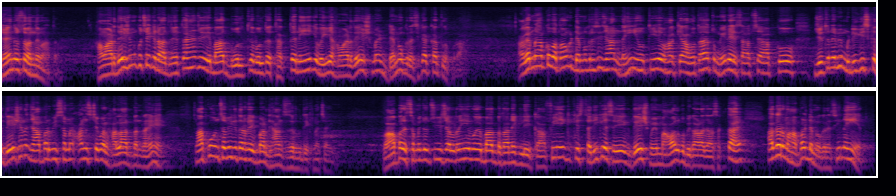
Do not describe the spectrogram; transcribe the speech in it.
जय हिंद दोस्तों, वंदे मातरम। हमारे देश में कुछ एक राजनेता हैं जो ये बात बोलते बोलते थकते नहीं है कि भैया हमारे देश में डेमोक्रेसी का कत्ल हो रहा है। अगर मैं आपको बताऊँ कि डेमोक्रेसी जहाँ नहीं होती है, वहाँ क्या होता है तो मेरे हिसाब से आपको जितने भी मिडिल ईस्ट के देश हैं ना, जहाँ पर भी इस समय अनस्टेबल हालात बन रहे हैं, आपको उन सभी की तरफ़ एक बार ध्यान से ज़रूर देखना चाहिए। वहाँ पर इस समय जो चीज़ें चल रही हैं, वो ये बात बताने के लिए काफ़ी है कि किस तरीके से एक देश में माहौल को बिगाड़ा जा सकता है, अगर वहाँ पर डेमोक्रेसी नहीं है तो।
